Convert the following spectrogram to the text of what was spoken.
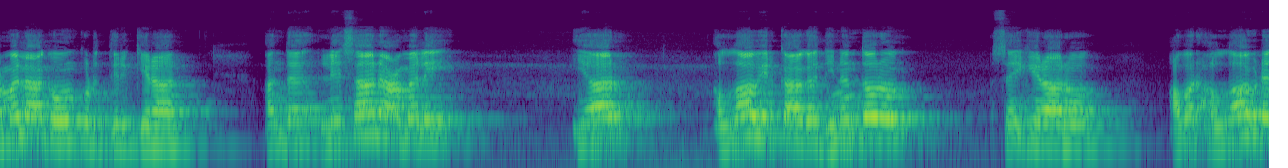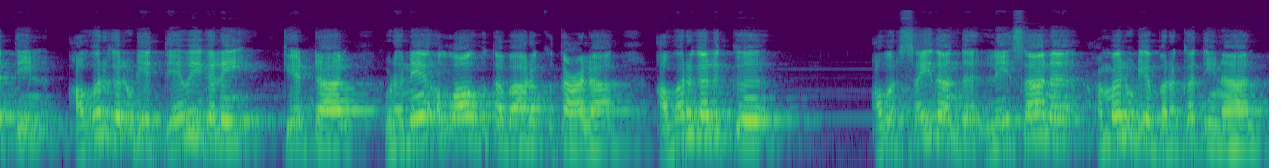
அமலாகவும் கொடுத்திருக்கிறான். அந்த லேசான அமலை யார் அல்லாவிற்காக தினந்தோறும் செய்கிறாரோ அவர் அல்லாவிடத்தில் அவர்களுடைய தேவைகளை கேட்டால் உடனே அல்லாஹு தபாரக்கு தாலா அவர்களுக்கு அவர் செய்த அந்த லேசான அமலுடைய பறக்கத்தினால்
